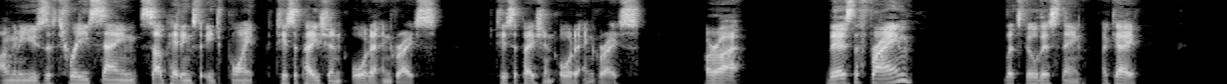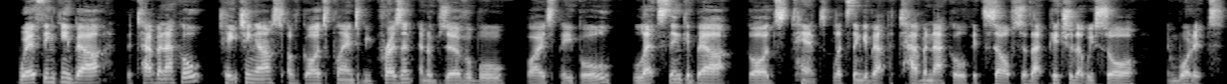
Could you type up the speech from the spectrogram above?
I'm going to use the three same subheadings for each point participation, order, and grace. Participation, order, and grace. All right. There's the frame. Let's fill this thing. Okay. We're thinking about the tabernacle teaching us of God's plan to be present and observable by his people. Let's think about God's tent. Let's think about the tabernacle itself. So that picture that we saw in what it's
